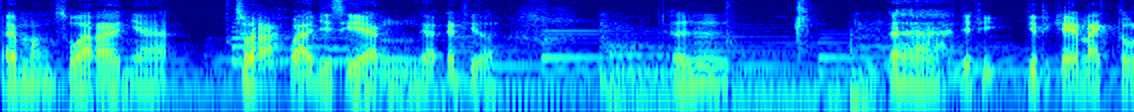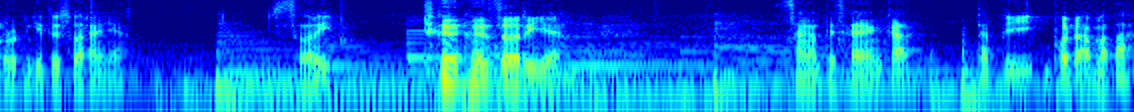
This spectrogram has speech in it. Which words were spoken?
emang suaranya suara aku aja sih yang nggak kecil. Uh, uh, jadi jadi kayak naik turun gitu suaranya. Sorry. Sorry ya. Sangat disayangkan tapi bodoh amat ah.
